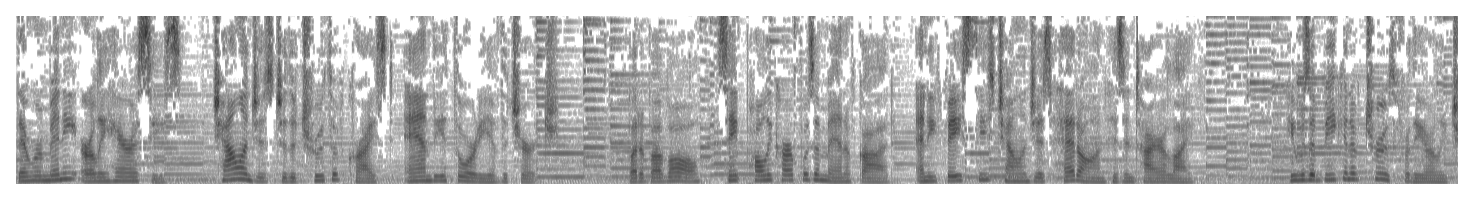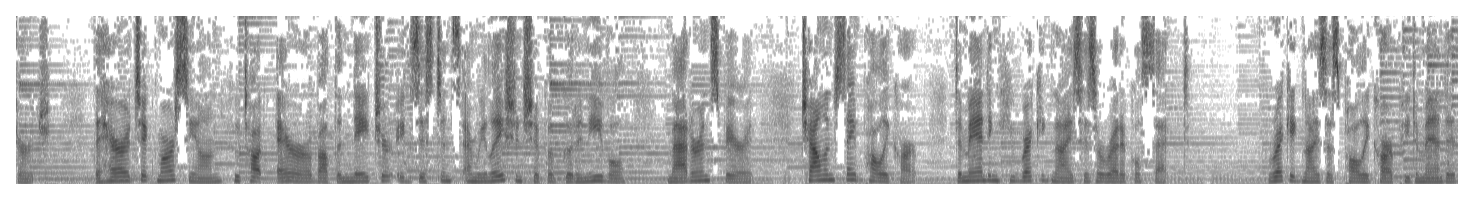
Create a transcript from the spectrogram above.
There were many early heresies, challenges to the truth of Christ and the authority of the church. But above all, St. Polycarp was a man of God, and he faced these challenges head on his entire life. He was a beacon of truth for the early church. The heretic Marcion, who taught error about the nature, existence, and relationship of good and evil, matter and spirit, challenged St. Polycarp, demanding he recognize his heretical sect. Recognize us, Polycarp, he demanded.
